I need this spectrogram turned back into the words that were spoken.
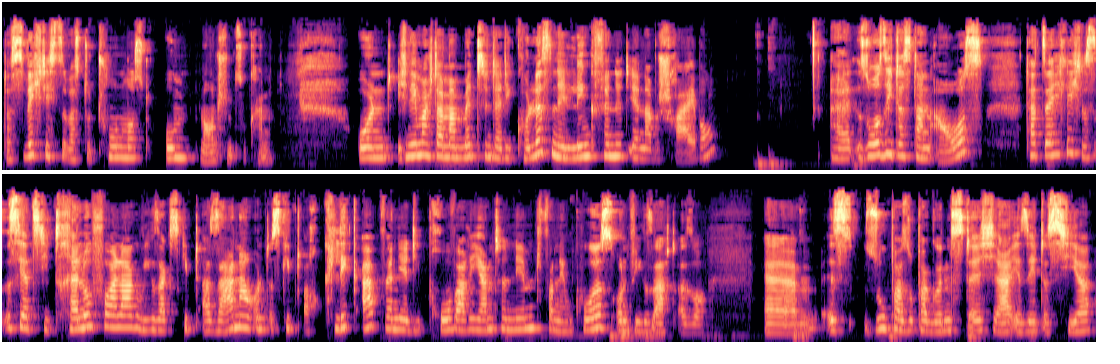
Das Wichtigste, was du tun musst, um launchen zu können. Und ich nehme euch da mal mit hinter die Kulissen. Den Link findet ihr in der Beschreibung. Äh, so sieht es dann aus. Tatsächlich, das ist jetzt die Trello-Vorlage. Wie gesagt, es gibt Asana und es gibt auch ClickUp, wenn ihr die Pro-Variante nehmt von dem Kurs. Und wie gesagt, also ähm, ist super, super günstig. Ja, ihr seht es hier.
